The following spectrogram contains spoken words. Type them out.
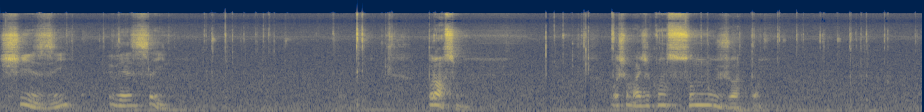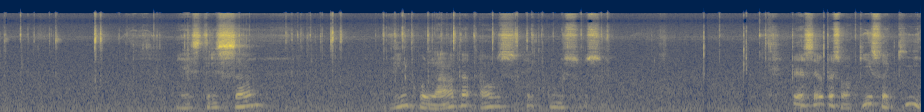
xi vezes isso aí. Próximo. Vou chamar de consumo J. Restrição vinculada aos recursos. Perceba, pessoal, que isso aqui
